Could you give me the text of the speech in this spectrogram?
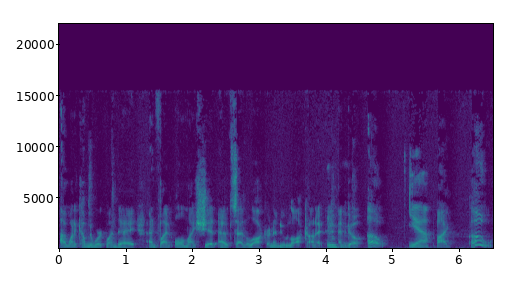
I want to come to work one day and find all my shit outside the locker and a new lock on it, Mm-hmm. and go, oh, Yeah. I, oh,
